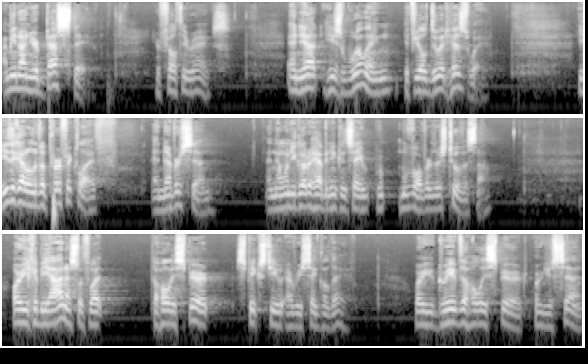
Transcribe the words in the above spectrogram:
I mean, on your best day, you're filthy rags. And yet, he's willing, if you'll do it his way. You either got to live a perfect life and never sin, and then when you go to heaven, you can say, Move over, there's two of us now. Or you can be honest with what the Holy Spirit speaks to you every single day, where you grieve the Holy Spirit, where you sin.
